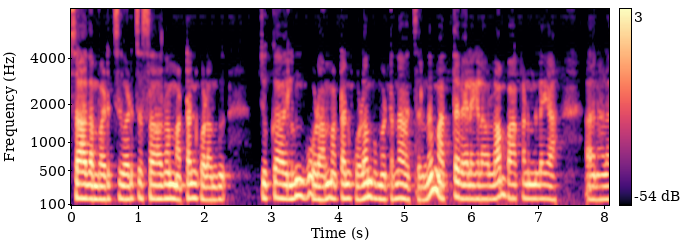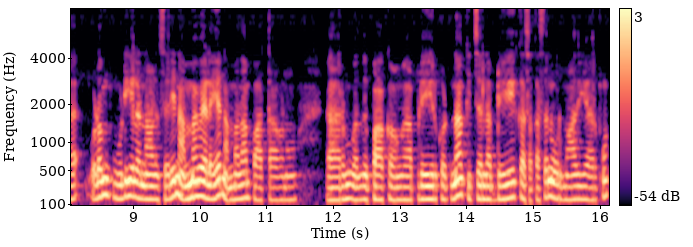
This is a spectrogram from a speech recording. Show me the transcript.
சாதம் வடித்து வடித்த சாதம் மட்டன் குழம்பு. சுக்காவிலும் போடாமல் மட்டன் குழம்பு மட்டும்தான் வச்சுருந்தேன். மற்ற வேலைகளெல்லாம் பார்க்கணும் இல்லையா? அதனால் உடம்புக்கு முடியலைனாலும் சரி நம்ம வேலையை நம்ம தான் பார்த்தாகணும். யாரும் வந்து பார்க்கவங்க அப்படியே இருக்கட்டும்னா கிச்சனில் அப்படியே கசகசன்னு ஒரு மாதிரியாக இருக்கும்.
